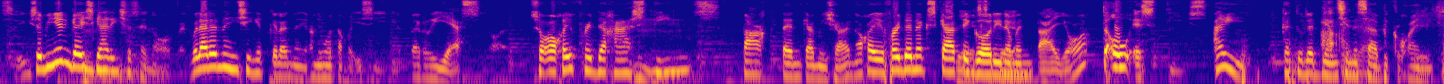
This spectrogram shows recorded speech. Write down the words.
So, ibig sabihin, guys, Mm. galing siya sa novel. Wala na naisingit ko lang na kalimutan ko isingit. Pero yes. So, okay for the castings. Pack 10 kami siya. Okay, for the next category Yes, naman tayo, the OSTs. Ay, katulad yan Ah, sinasabi ayan. ko kanina.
